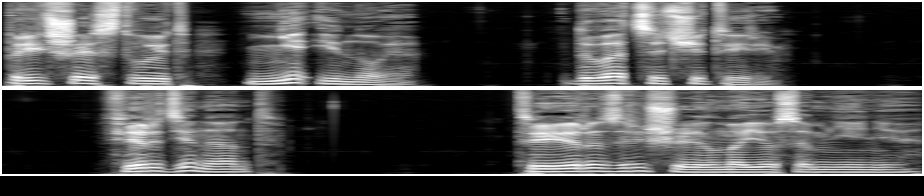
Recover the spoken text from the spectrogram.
предшествует не иное. 24. Фердинанд, ты разрешил мое сомнение.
